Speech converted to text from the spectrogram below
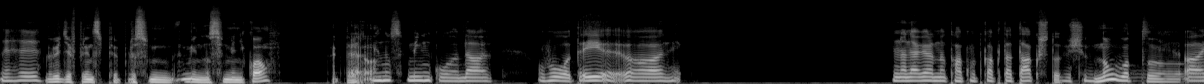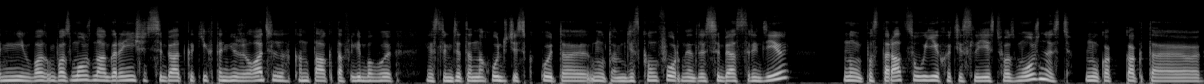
uh-huh. Люди, в принципе, плюс-минус в Минько, как правило. Минус в Минько, да. Вот, и э, ну, наверное, как вот как-то так, что еще. Ну вот. Э... А, не, возможно, ограничить себя от каких-то нежелательных контактов, либо вы, если где-то находитесь в какой-то, ну там, дискомфортной для себя среде, ну постараться уехать, если есть возможность, ну как как-то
